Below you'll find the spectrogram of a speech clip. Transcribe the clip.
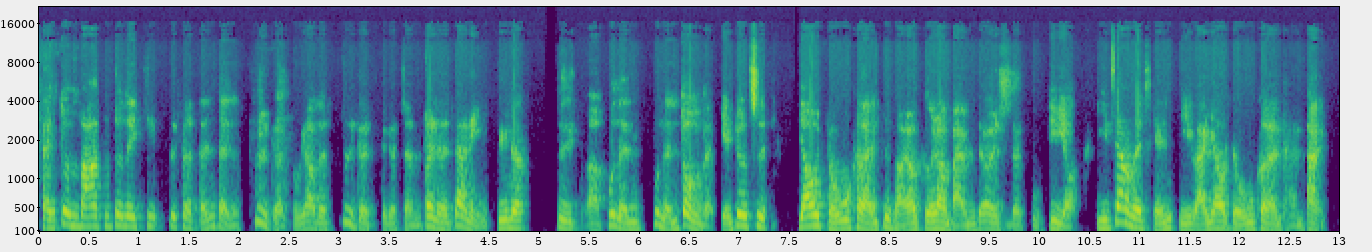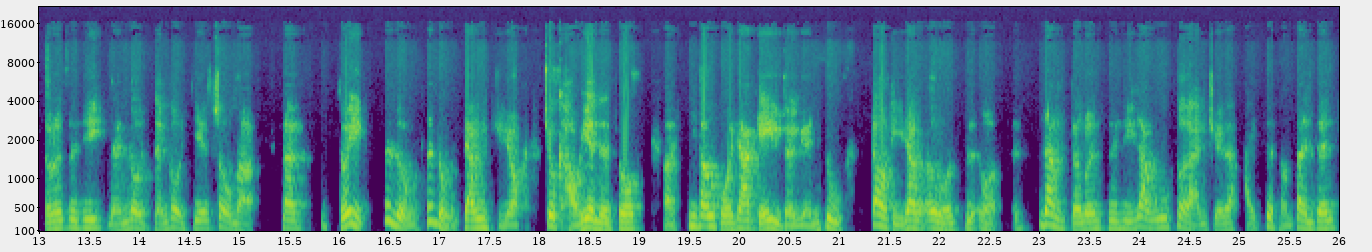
在顿巴斯、顿内茨克等等四个主要的四个这个省份的占领区呢，是呃不能不能动的，也就是要求乌克兰至少要割让百分之二十的土地哦。以这样的前提来要求乌克兰谈判，泽伦斯基能够能够接受吗？那所以这种这种僵局哦，就考验着说，呃，西方国家给予的援助到底让俄罗斯，我让泽伦斯基，让乌克兰觉得还这场战争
